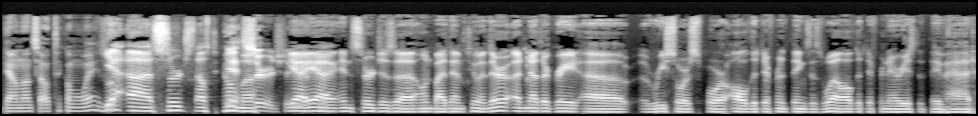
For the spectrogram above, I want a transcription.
down on South Tacoma Way as Yeah, well? uh, Surge South Tacoma. Yeah, Surge. Yeah, Yeah. yeah, and Surge is uh, owned by them too, and they're another great uh, resource for all the different things as well, all the different areas that they've had.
